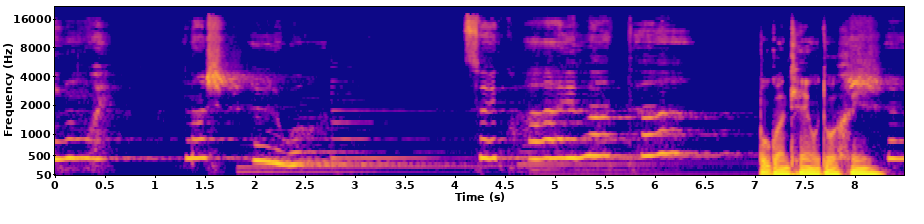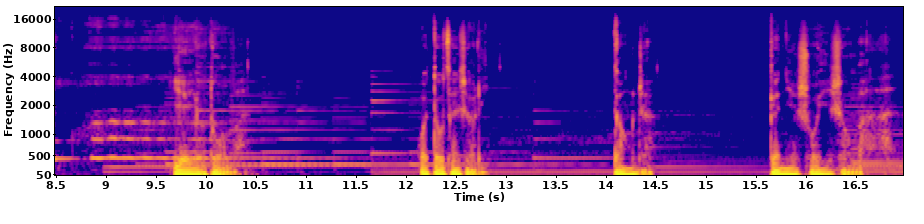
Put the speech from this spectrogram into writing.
因为那是我最快乐的。不管天有多黑，夜有多晚，我都在这里等着，跟你说一声晚安。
